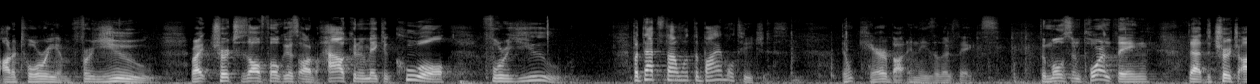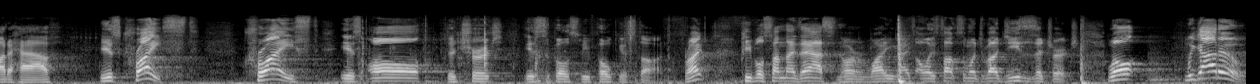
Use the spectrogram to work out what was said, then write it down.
auditorium for you, right? Church is all focused on how can we make it cool for you. But that's not what the Bible teaches. They don't care about any of these other things. The most important thing that the church ought to have is Christ. Christ is all the church is supposed to be focused on, right? People sometimes ask, Norman, why do you guys always talk so much about Jesus at church? Well, we got to.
